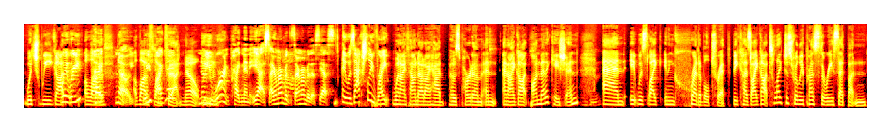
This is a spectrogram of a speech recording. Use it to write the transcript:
which we got Wait, were you a lot preg- of no? a lot of you flack for that. No. No, you Mm-mm. weren't pregnant. Yes, I remember this. I remember this. Yes. It was actually right when I found out I had postpartum and and I got on medication mm-hmm. and it was like an incredible trip because I got to like just really press the reset button.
